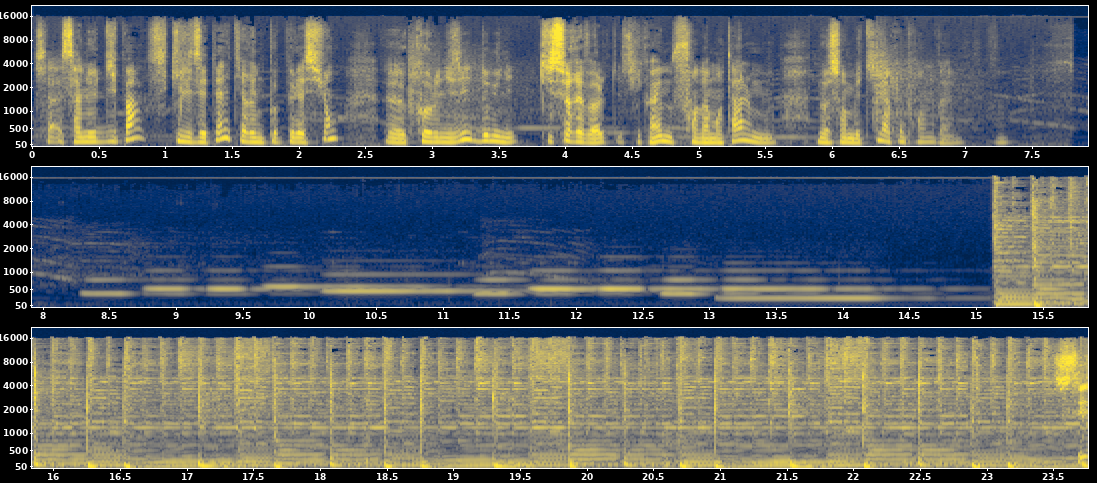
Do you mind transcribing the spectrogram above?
Ça, ne dit pas ce qu'ils étaient, c'est-à-dire une population euh, colonisée, dominée, qui se révolte, ce qui est quand même fondamental, me, semble-t-il, à comprendre quand même. Si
